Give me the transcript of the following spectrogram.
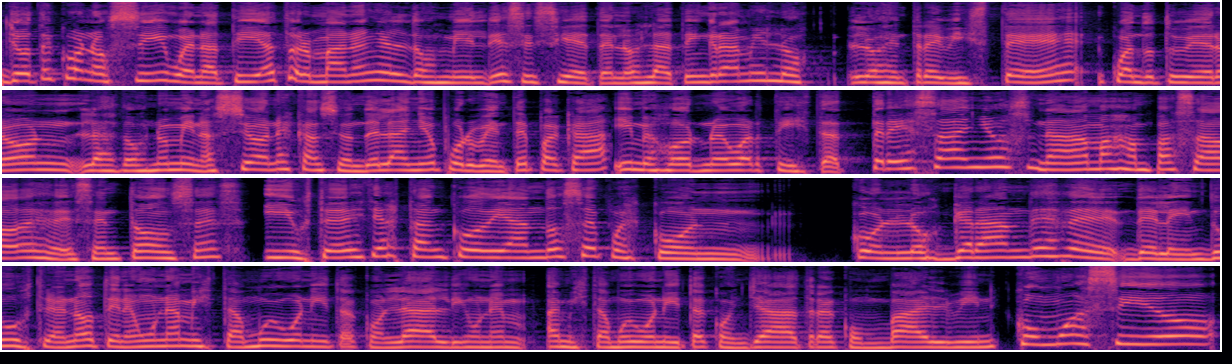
yo te conocí, bueno, a ti y a tu hermano en el 2017. En los Latin Grammys los, los entrevisté cuando tuvieron las dos nominaciones, Canción del Año por Vente para acá y Mejor Nuevo Artista. Tres años nada más han pasado desde ese entonces y ustedes ya están codeándose pues con con los grandes de, de, la industria, ¿no? Tienen una amistad muy bonita con Lali, una amistad muy bonita con Yatra, con Balvin. ¿Cómo ha sido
